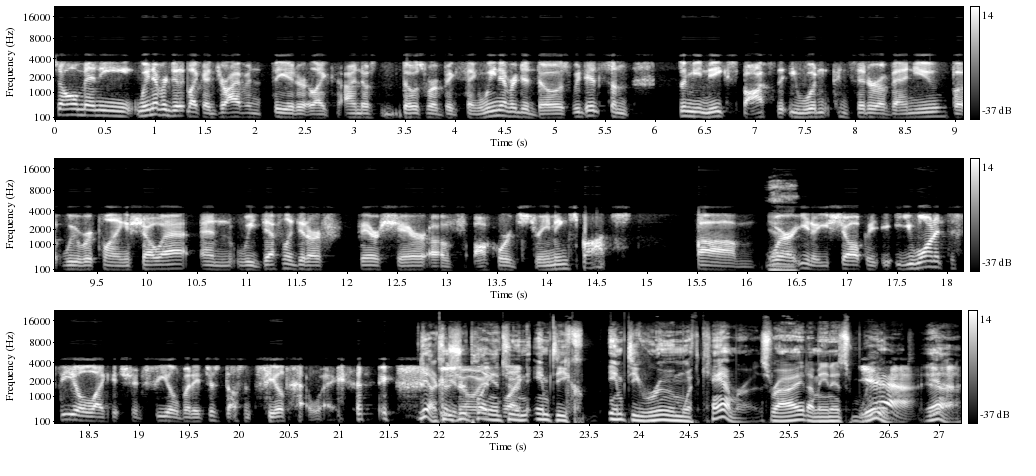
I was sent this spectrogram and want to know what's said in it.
so many. We never did like a drive-in theater. Like I know those were a big thing. We never did those. We did some some unique spots that you wouldn't consider a venue, but we were playing a show at, and we definitely did our fair share of awkward streaming spots. Um, Yeah. where, you know, you show up, you want it to feel like it should feel, but it just doesn't feel that way. Yeah, because You are know, playing into like- an empty empty room with cameras, right? I mean, it's weird. Yeah, yeah.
